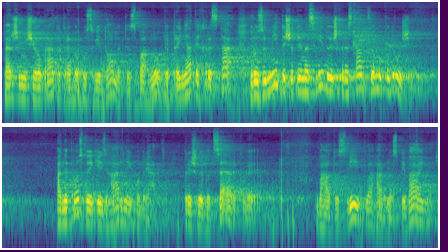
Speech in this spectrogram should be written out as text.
Перше, ніж його брати, треба усвідомити, збагнути, прийняти Христа, розуміти, що ти наслідуєш Христа в цьому подружжі, а не просто якийсь гарний обряд. Прийшли до церкви, багато світла, гарно співають,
